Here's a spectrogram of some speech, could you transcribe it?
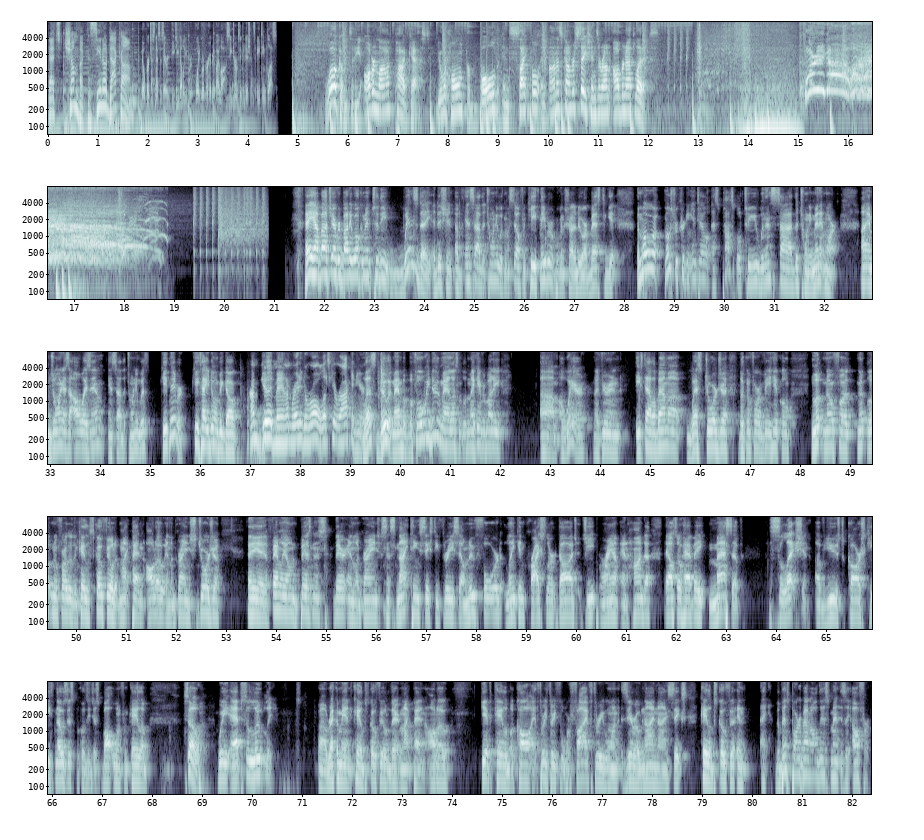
That's chumbacasino.com. No purchase necessary. VGW Group. Void were prohibited by law. See terms and conditions. 18 plus. Welcome to the Auburn Live Podcast, your home for bold, insightful, and honest conversations around Auburn athletics. Where you go? Hey, how about you, everybody? Welcome into the Wednesday edition of Inside the 20 with myself and Keith Niebuhr. We're going to try to do our best to get the more, most recruiting intel as possible to you within inside the 20 minute mark. I am joined, as I always am, inside the 20 with Keith Niebuhr. Keith, how you doing, big dog? I'm good, man. I'm ready to roll. Let's get rocking here. Let's do it, man. But before we do, man, let's make everybody um, aware that if you're in East Alabama, West Georgia, looking for a vehicle, look no further, look no further than Caleb Schofield at Mike Patton Auto in Lagrange, Georgia. A family-owned business there in Lagrange since 1963. Sell new Ford, Lincoln, Chrysler, Dodge, Jeep, Ram, and Honda. They also have a massive selection of used cars. Keith knows this because he just bought one from Caleb. So we absolutely uh, recommend Caleb Schofield there at Mike Patton Auto. Give Caleb a call at 334 531 0996. Caleb Schofield. And hey, the best part about all this, man, is they offer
